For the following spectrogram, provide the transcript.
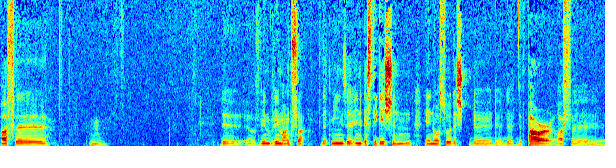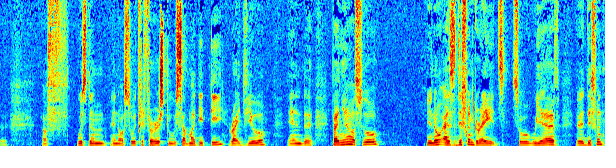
of uh, hmm, the Vimamsa. That means uh, investigation and also the, the, the, the power of, uh, of wisdom, and also it refers to Sammaditthi, right view, and uh, Panya also you know, as different grades. So we have uh, different.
